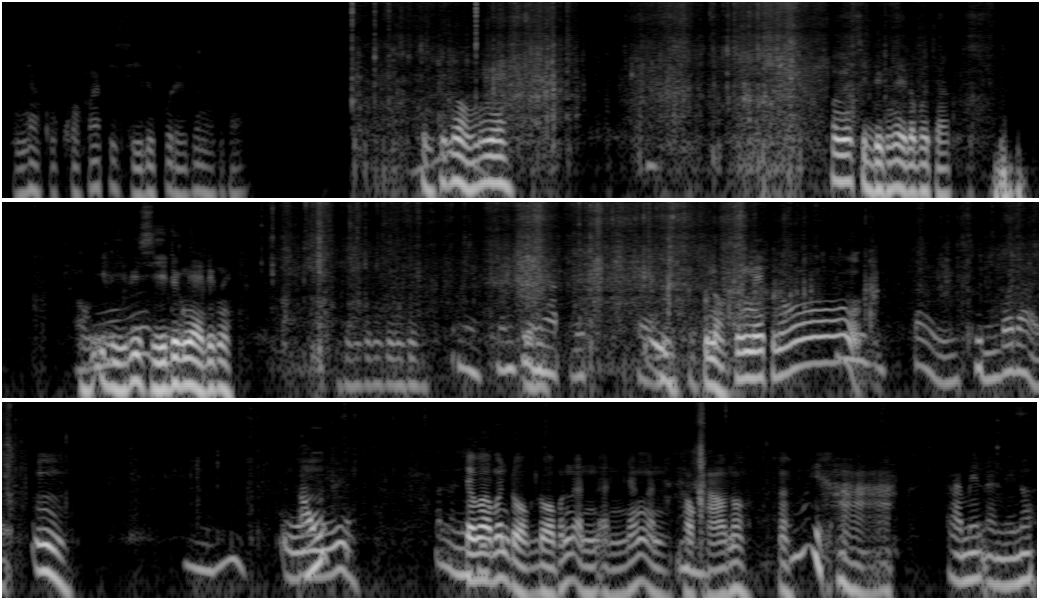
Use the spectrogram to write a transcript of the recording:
เสียงอย่างกวักๆมาพี่สีหรือผู้ใดผู้นี้พี่น้องเป็นพี่น้องมึงไงมันไม่นสิดึงได้หรอป่ะจ๊ะเอาอีหลีพี่สีดึงไงดึงไง ดึงดึงดึงดึงนี่มันจะงัดเลยพี่น้องดึงไงพี่น้องไต่ขึ้นบ่ได้อืมอืมโอ้เอ้ามันอันนี้แต่ว่ามันดอกดอกมันอันอันยังอันขาวๆเนาะอะโอ้ยขาขาเม็นอันนี้เนาะ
